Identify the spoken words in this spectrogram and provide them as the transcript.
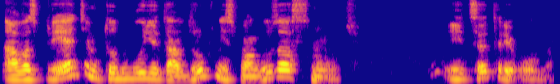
а восприятием тут будет, а вдруг не смогу заснуть. И це тревога.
